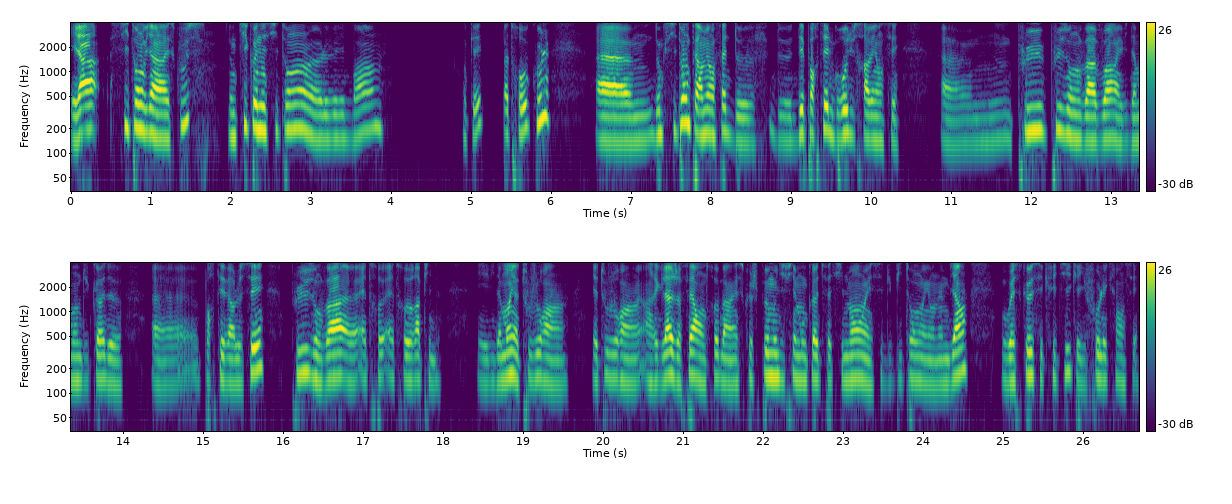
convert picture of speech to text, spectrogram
Et là, Cython vient à la rescousse. Donc qui connaît Cython euh, Levez les bras? Ok, pas trop, cool. Euh, donc Cython permet en fait de, déporter le gros du travail en C. Euh, plus, plus on va avoir évidemment du code porté vers le C, plus on va être, être rapide. Et évidemment, il y a toujours un, il y a toujours un, réglage à faire entre ben, est-ce que je peux modifier mon code facilement et c'est du Python et on aime bien, ou est-ce que c'est critique et il faut l'écrire en C.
